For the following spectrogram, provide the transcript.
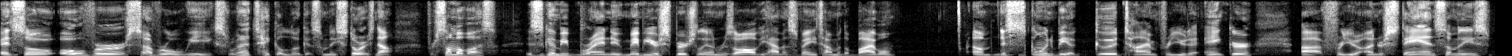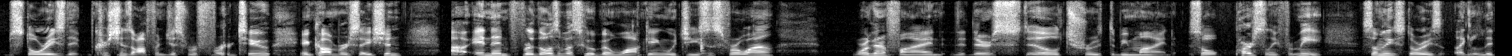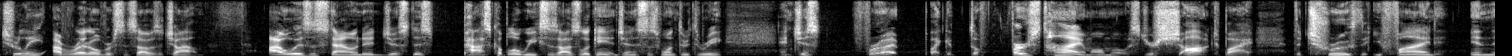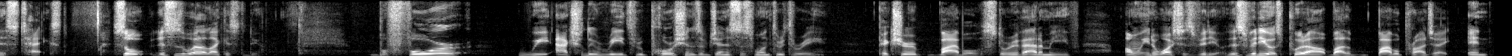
And so, over several weeks, we're going to take a look at some of these stories. Now, for some of us, this is going to be brand new. Maybe you're spiritually unresolved, you haven't spent any time with the Bible. Um, this is going to be a good time for you to anchor uh, for you to understand some of these stories that Christians often just refer to in conversation. Uh, and then for those of us who have been walking with Jesus for a while, we're going to find that there's still truth to be mined. So, personally, for me, some of these stories, like literally, I've read over since I was a child. I was astounded just this past couple of weeks as I was looking at Genesis 1 through 3, and just for a, like the first time almost, you're shocked by the truth that you find in this text. So, this is what I'd like us to do. Before we actually read through portions of Genesis 1 through 3, picture Bible, story of Adam and Eve, I want you to watch this video. This video is put out by the Bible Project, and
